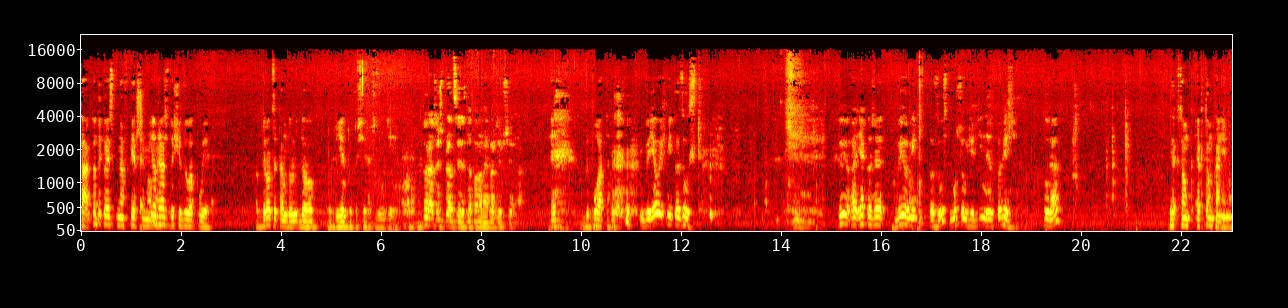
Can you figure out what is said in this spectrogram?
Tak, to tylko jest na w pierwszym i momencie. od razu to się wyłapuje. A w drodze tam do, do, do klientów to się raczej nie dzieje. Która część pracy jest dla Pana najbardziej przyjemna? Wypłata. Wyjąłeś mi to z ust. Wyjął, a jako, że wyjął mi to z ust, muszę udzielić innej odpowiedzi. Która? Jak, Tomka, jak Tomka nie ma.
